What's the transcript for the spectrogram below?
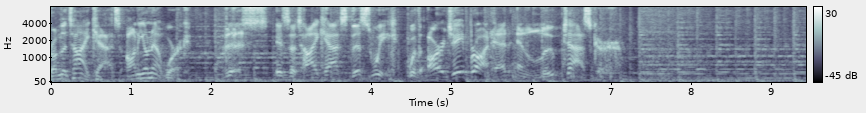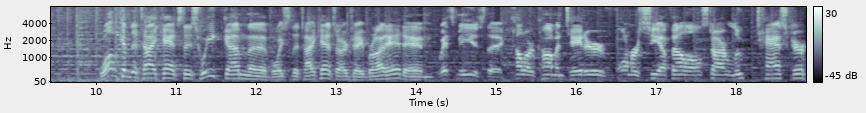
From the Ticats Audio Network, this is the Ticats This Week with RJ Broadhead and Luke Tasker. Welcome to Ticats This Week. I'm the voice of the Ticats, RJ Broadhead, and with me is the color commentator, former CFL All Star Luke Tasker.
